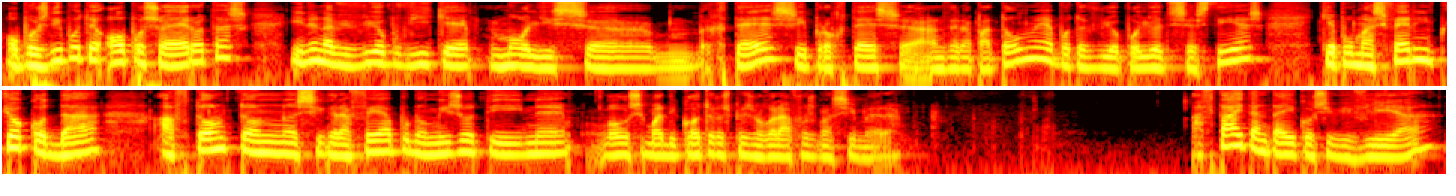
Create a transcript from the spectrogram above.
Οπωσδήποτε όπως ο έρωτας είναι ένα βιβλίο που βγήκε μόλις ε, χτες ή προχτές αν δεν απατώμε από το βιβλιοπωλείο της Εστίας και που μας φέρνει πιο κοντά αυτόν τον συγγραφέα που νομίζω ότι είναι ο σημαντικότερος πεζογράφος μας σήμερα. Αυτά ήταν τα 20 βιβλία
